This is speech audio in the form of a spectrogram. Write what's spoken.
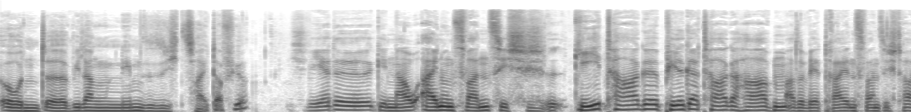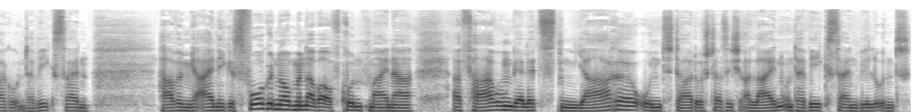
Und äh, wie lange nehmen Sie sich Zeit dafür? Ich werde genau 21 Gehtage, Pilgertage haben, also werde 23 Tage unterwegs sein habe mir einiges vorgenommen, aber aufgrund meiner Erfahrung der letzten Jahre und dadurch, dass ich allein unterwegs sein will und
